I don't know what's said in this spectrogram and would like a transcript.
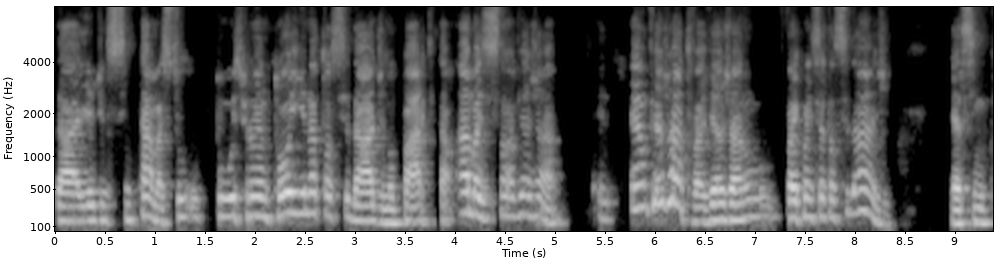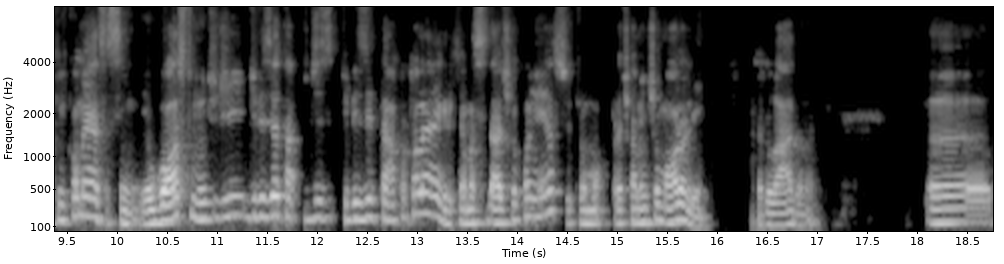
Daí eu digo assim, tá, mas tu, tu experimentou ir na tua cidade, no parque e tal. Ah, mas isso não é viajar. É um viajar, tu vai viajar, no, vai conhecer a tua cidade. É assim que começa, assim. Eu gosto muito de, de visitar, de, de, visitar Porto Alegre, que é uma cidade que eu conheço, que eu, praticamente eu moro ali, é do lado, né? Uh,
